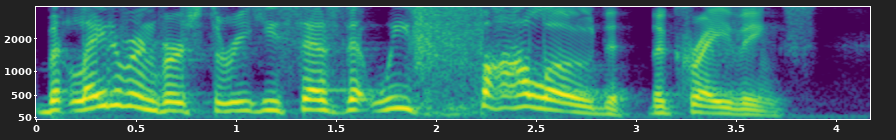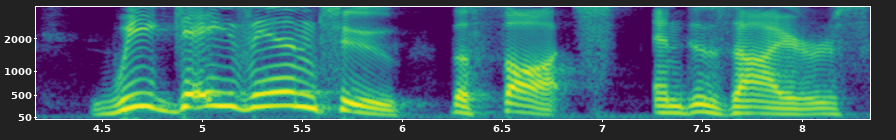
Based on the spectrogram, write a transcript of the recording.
but later in verse 3, he says that we followed the cravings. We gave in to the thoughts and desires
